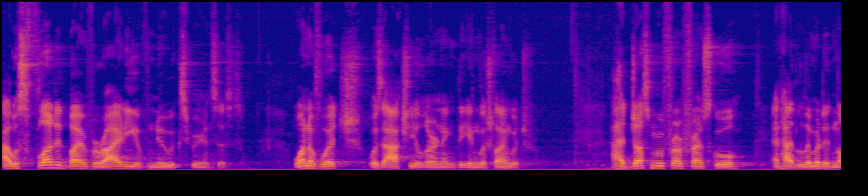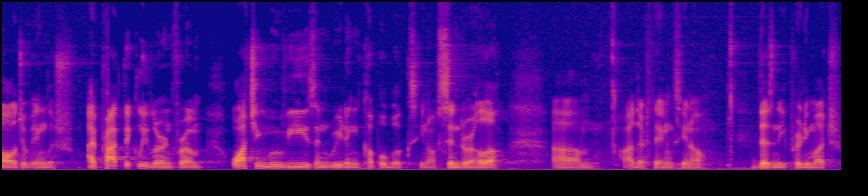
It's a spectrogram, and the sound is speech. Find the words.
I was flooded by a variety of new experiences, one of which was actually learning the English language. I had just moved from a French school and had limited knowledge of English. I practically learned from watching movies and reading a couple books, you know, Cinderella, um, other things, you know, Disney pretty much.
